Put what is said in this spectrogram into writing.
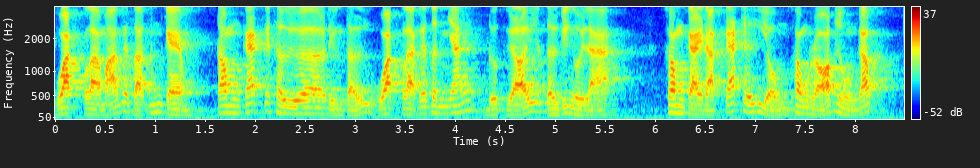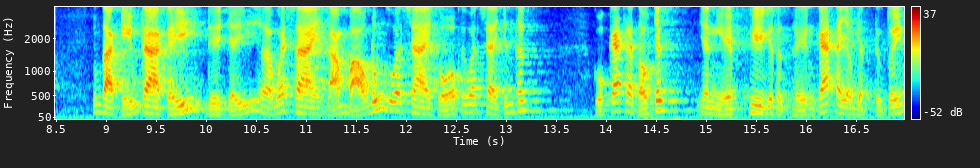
hoặc là mở cái tệp đính kèm trong các cái thư ờ, điện tử hoặc là cái tin nhắn được gửi từ cái người lạ. Không cài đặt các cái ứng dụng không rõ cái nguồn gốc chúng ta kiểm tra kỹ địa chỉ ờ, website, đảm bảo đúng cái website của cái website chính thức của các cái tổ chức, doanh nghiệp khi thực hiện các cái giao dịch trực tuyến.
